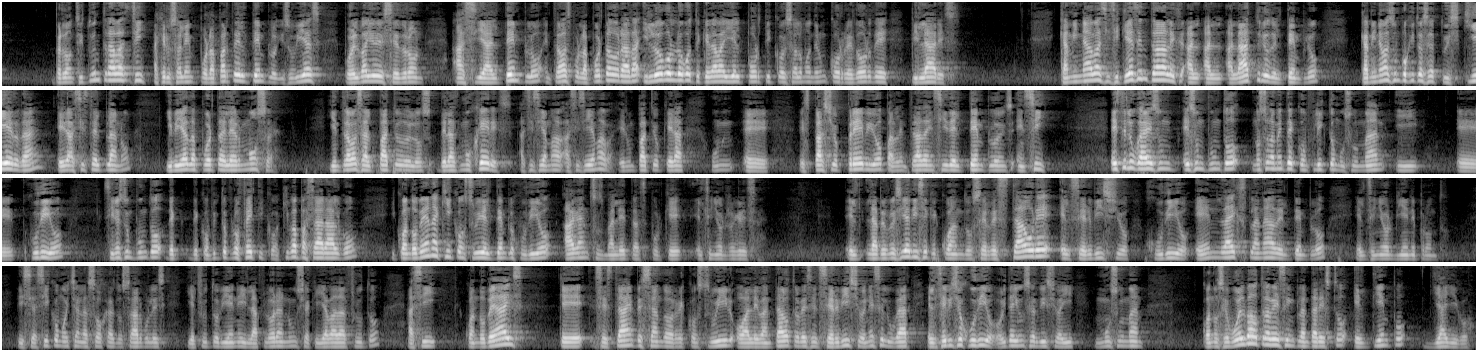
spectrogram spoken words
perdón, si tú entrabas, sí, a Jerusalén por la parte del templo y subías por el valle de Cedrón hacia el templo, entrabas por la puerta dorada y luego, luego te quedaba ahí el pórtico de Salomón, en un corredor de pilares. Caminabas y si querías entrar al, atrio del templo, caminabas un poquito hacia tu izquierda, así está el plano, y veías la puerta de la hermosa. Y entrabas al patio de, los, de las mujeres, así se, llamaba, así se llamaba. Era un patio que era un, eh, espacio previo para la entrada en sí del templo en, sí. Este lugar es un, es un, punto no solamente de conflicto musulmán y eh, judío, sino es un punto de, conflicto profético. Aquí va a pasar algo y cuando vean aquí construir el templo judío, hagan sus maletas porque el Señor regresa. la profecía dice que cuando se restaure el servicio judío en la explanada del templo, el Señor viene pronto. Dice, así como echan las hojas los árboles y el fruto viene y la flor anuncia que ya va a dar fruto, así cuando veáis que se está empezando a reconstruir o a levantar otra vez el servicio en ese lugar, el servicio judío, ahorita hay un servicio ahí musulmán, cuando se vuelva otra vez a implantar esto, el tiempo ya llegó.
